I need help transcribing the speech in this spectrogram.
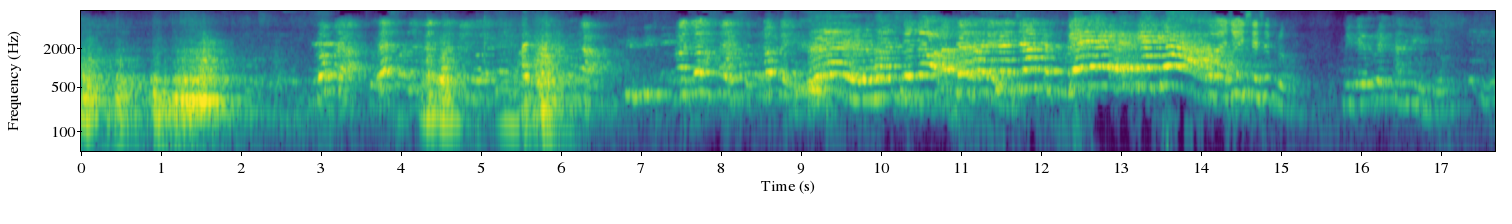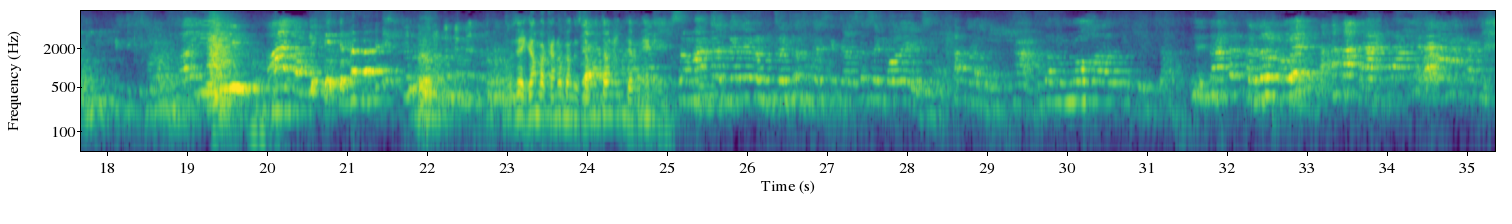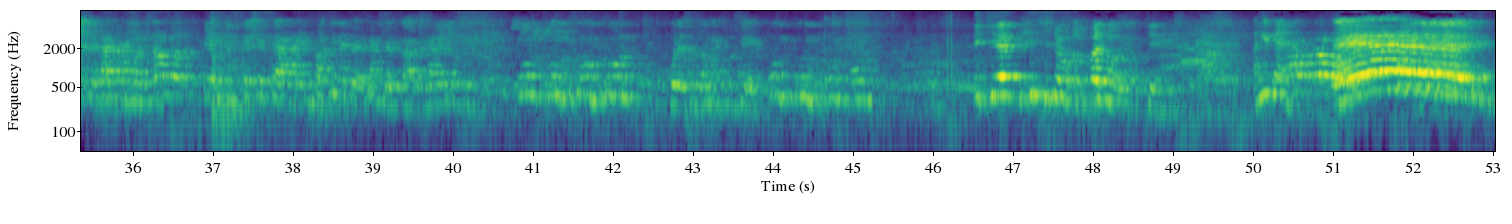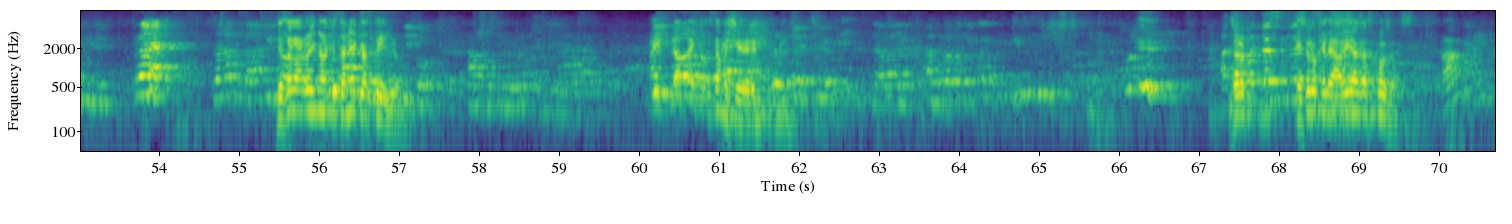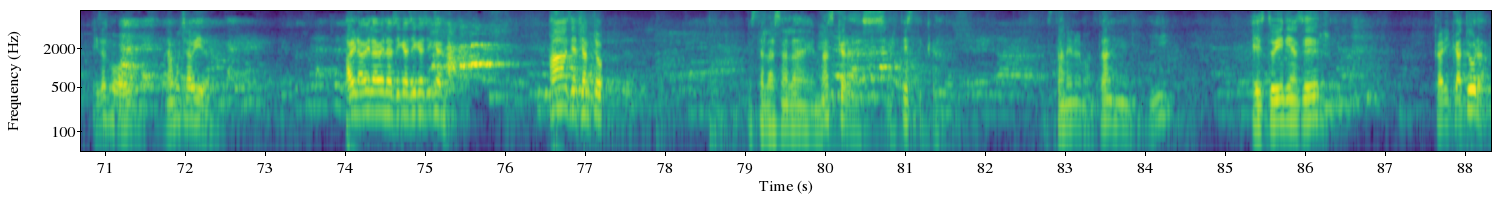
Ay, es tan bacano cuando está montado en internet. Y esa es la reina que está en el castillo. Ay, profe, Esto está muy chévere. Eso es, lo, eso es lo que le da vida a esas cosas. ¿Ah? Esas bobaditas. Da mucha vida. A ver, a ver, a ver, siga, siga, siga. Ah, se achantó. Esta es la sala de máscaras artística. Están en el montaje y esto viene a ser caricatura.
